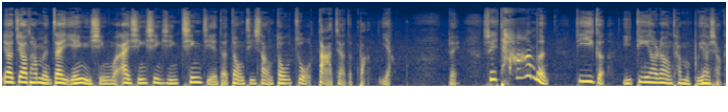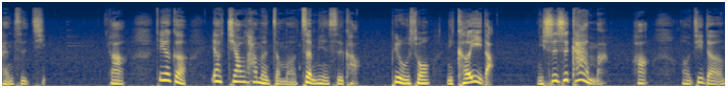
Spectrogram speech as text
要叫他们在言语、行为、爱心、信心、清洁的动机上都做大家的榜样，对，所以他们第一个一定要让他们不要小看自己啊。第二个要教他们怎么正面思考，譬如说你可以的，你试试看嘛。好，我记得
